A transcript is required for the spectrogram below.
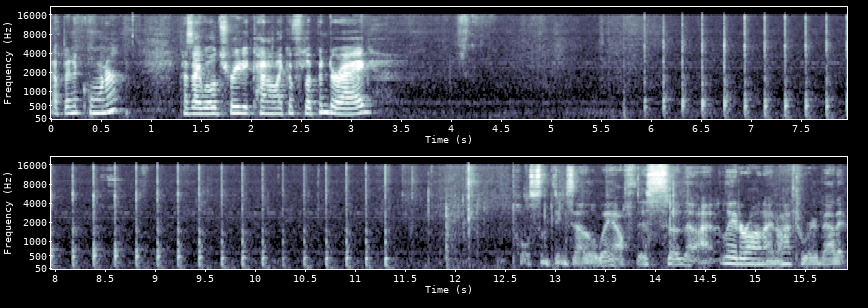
up in a corner because I will treat it kind of like a flip and drag. Pull some things out of the way off this so that later on I don't have to worry about it.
